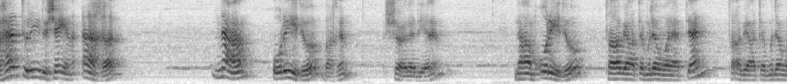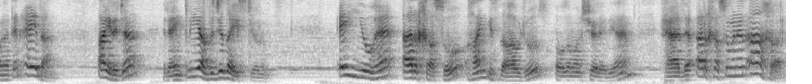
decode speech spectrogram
Hel turidu şeyin ahar? Naam, uridu. Bakın, şöyle diyelim. Naam, uridu. Tabiatı mülevvenetten, tabiatı mülevvenetten eydan. Ayrıca renkli yazıcı da istiyorum. Eyyuhe erhasu hangisi daha ucuz? O zaman şöyle diyelim. Hâze erhasu minel âkhar.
